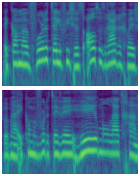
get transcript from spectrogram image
Ik kan me voor de televisie, dat is altijd rare geweest bij mij. Ik kan me voor de tv helemaal laten gaan.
